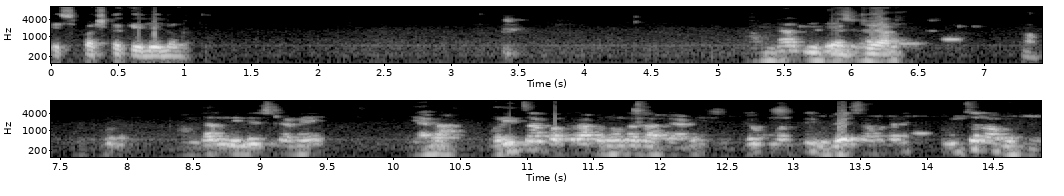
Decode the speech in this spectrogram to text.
हे स्पष्ट केलेलं होतं. त्यांच्या-. आमदार निलेश राणे यांना बळीचा बकरा बनवला जाते आणि उद्योग मंत्री उदय सामंत यांनी तुमचं नाव घेतलं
